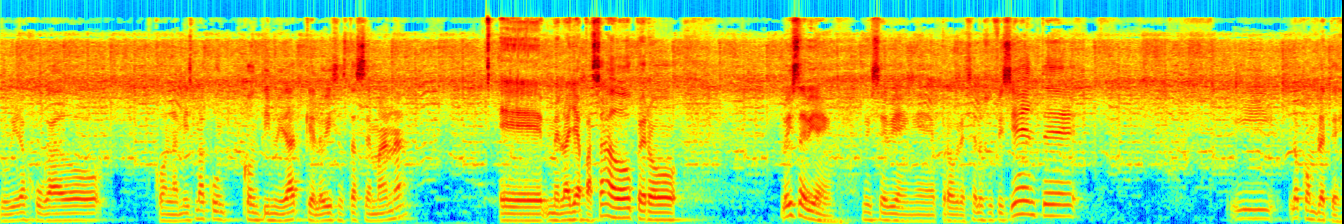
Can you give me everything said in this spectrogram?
lo hubiera jugado con la misma continuidad que lo hice esta semana, eh, me lo haya pasado, pero lo hice bien, lo hice bien, eh, progresé lo suficiente y lo completé.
